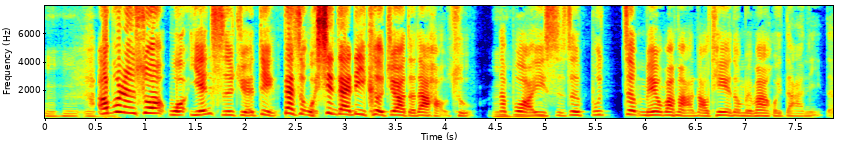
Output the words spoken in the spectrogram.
嗯哼嗯哼，而不能说我延迟决定，但是我现在立刻就要得到好处，嗯、那不好意思，这不这没有办法，老天爷都没办法回答你的，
